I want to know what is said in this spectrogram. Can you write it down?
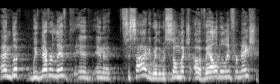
And look, we've never lived in, in a society where there was so much available information.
